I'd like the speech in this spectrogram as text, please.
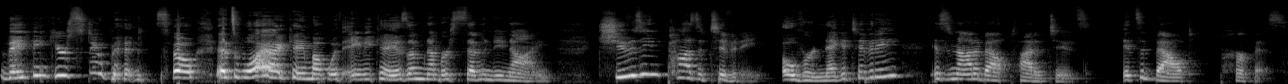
they think you're stupid. So that's why I came up with AmyKism number 79. Choosing positivity over negativity is not about platitudes, it's about purpose.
